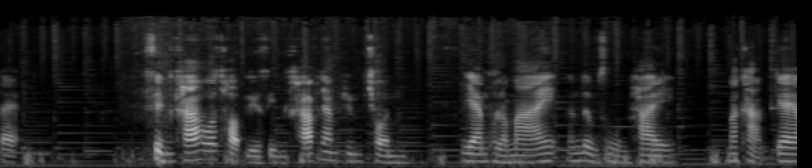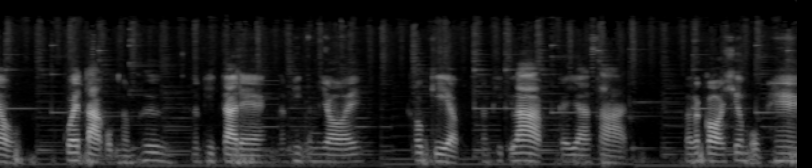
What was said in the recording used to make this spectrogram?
แตะ สินค้าโอท็อปหรือสินค้าประจำชุมชน แยมผลไม้ น้ำดื่มสมุนไพร มะขามแก้ว กล้วยตากอบน้ำผึ้ง น้ำพริกตาแดง น้ำพริกน้ำย้อย ข้าวเกรียบน้ำพริกลาบ กระยาศาสตร์มะละกอเชื่อมอบแห้ง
